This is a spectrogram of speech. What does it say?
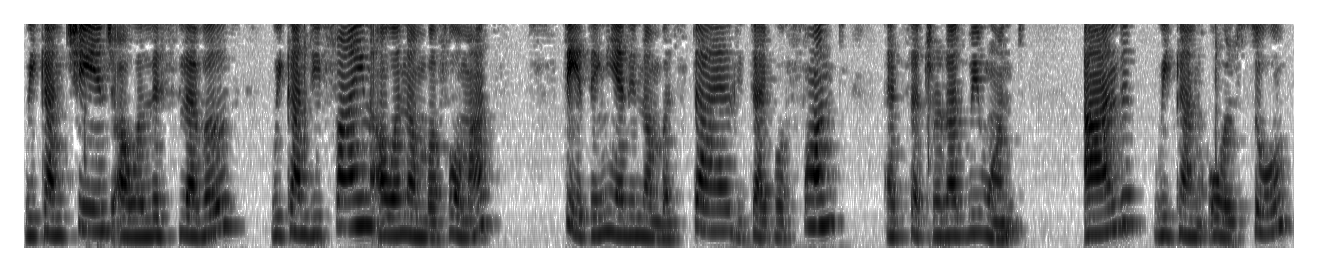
We can change our list levels. We can define our number formats, stating here the number style, the type of font, etc. that we want. And we can also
